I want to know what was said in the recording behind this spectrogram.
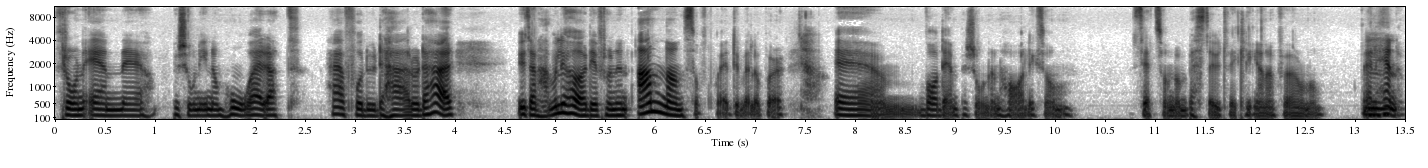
från en eh, person inom HR att här får du det här och det här. Utan han vill ju höra det från en annan software developer. Eh, vad den personen har liksom sett som de bästa utvecklingarna för honom. Eller Mm. henne.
